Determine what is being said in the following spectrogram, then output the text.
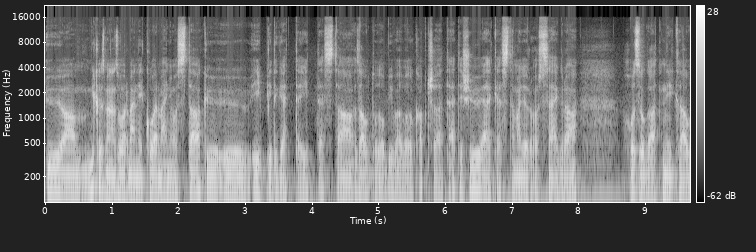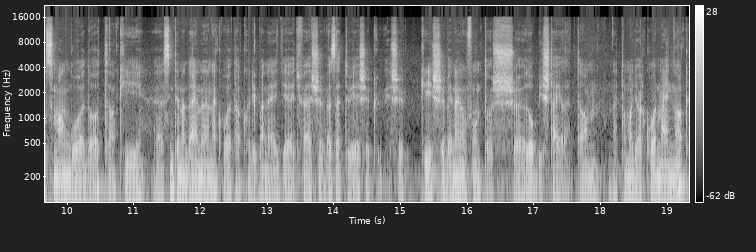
ő a, miközben az Orbánék kormányoztak, ő, ő építgette itt ezt az autolobbival való kapcsolatát, és ő elkezdte Magyarországra hozogatni Klaus Mangoldot, aki szintén a Daimlernek volt akkoriban egy, egy felső vezetője, és ő, és ő később egy nagyon fontos lobbistája lett a, lett a magyar kormánynak.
